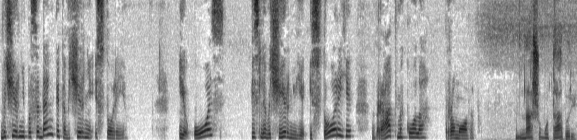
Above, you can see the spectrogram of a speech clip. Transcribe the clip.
вечірні посиденьки та вечірні історії. І ось після вечірньої історії брат Микола промовив. В нашому таборі,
